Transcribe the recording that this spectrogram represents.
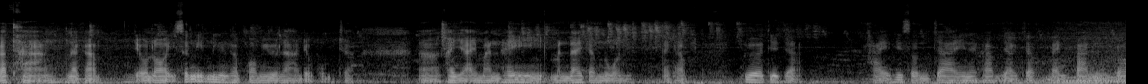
กระถางนะครับ เดี๋ยวรออีกสักนิดนึงครับพอมีเวลาเดี๋ยวผมจะขยายมันให้มันได้จำนวนนะครับ เพื่อที่จะใครที่สนใจนะครับ อยากจะแบ่งปันก็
